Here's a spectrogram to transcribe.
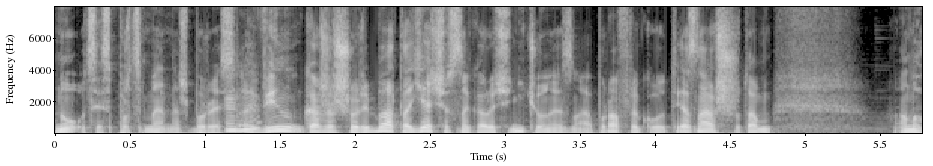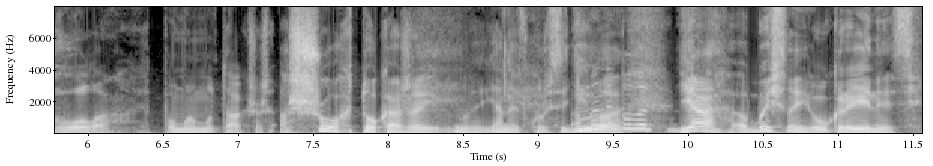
Ну, цей спортсмен наш Борис. Мгм. А він каже, що ребята, я, чесно кажучи, нічого не знаю про Африку. От я знаю, що там Ангола, по-моєму, так. А що, хто каже, ну, я не в курсі діла. було Я обичний українець.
